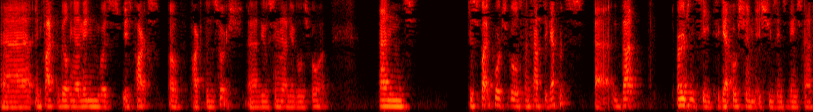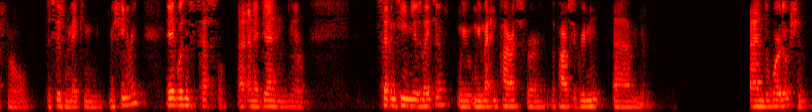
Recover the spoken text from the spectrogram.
Uh, in fact, the building I'm in was is part of Parque de Nações, uh, the Oceanário de Lisboa, and despite Portugal's fantastic efforts, uh, that urgency to get ocean issues into the international decision-making machinery, it wasn't successful. Uh, and again, you know, 17 years later, we, we met in Paris for the Paris Agreement, um, and the word ocean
